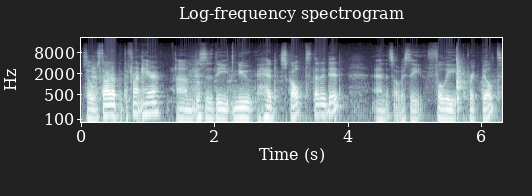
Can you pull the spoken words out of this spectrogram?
So we'll start up at the front here. Um, this is the new head sculpt that I did, and it's obviously fully brick built.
